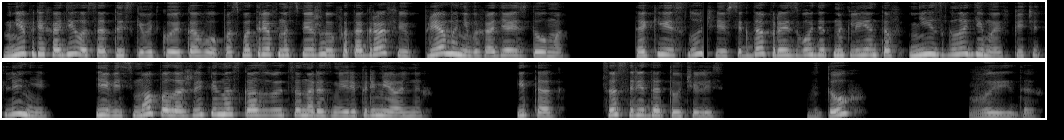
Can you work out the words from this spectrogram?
Мне приходилось отыскивать кое-кого, посмотрев на свежую фотографию, прямо не выходя из дома. Такие случаи всегда производят на клиентов неизгладимое впечатление и весьма положительно сказываются на размере премиальных. Итак, сосредоточились. Вдох, выдох,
